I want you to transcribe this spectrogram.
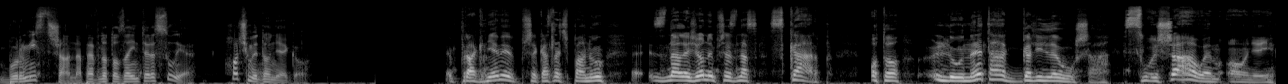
Burmistrza na pewno to zainteresuje. Chodźmy do niego. Pragniemy przekazać panu e, znaleziony przez nas skarb. Oto luneta Galileusza. Słyszałem o niej.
